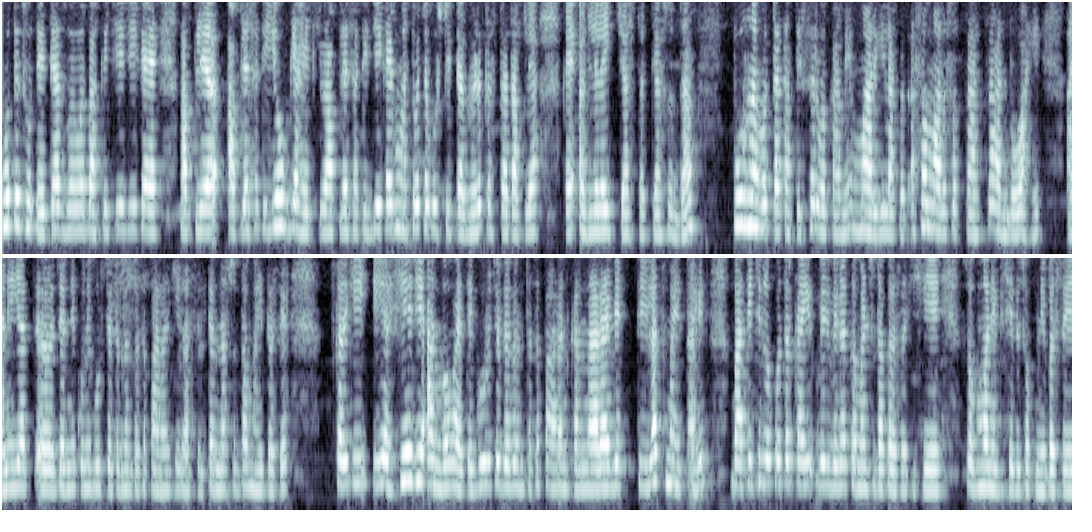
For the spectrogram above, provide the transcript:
होतेच होते. त्याचबरोबर बाकीची जी काय आपल्या आपल्यासाठी योग्य आहेत किंवा आपल्यासाठी जे काही महत्त्वाच्या गोष्टी त्या घडत असतात आपल्या काही अडलेल्या इच्छा असतात त्यासुद्धा पूर्ण होतात. आपली सर्व कामे मार्गी लागतात. असा माझा स्वतःचा अनुभव आहे. आणि यात ज्यांनी कोणी गुरुचरित्र ग्रंथाचं पालन केलं असेल त्यांना सुद्धा माहीत असेल. कारण की य- हे जे अनुभव आहेत ते गुरुचरित्र ग्रंथाचं पारायण करणाऱ्या व्यक्तीलाच माहीत आहेत. बाकीचे लोक तर काही वेगवेगळ्या कमेंटसुद्धा करत असतात की हे स्वप्नी दिसे ते स्वप्नी बसे.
